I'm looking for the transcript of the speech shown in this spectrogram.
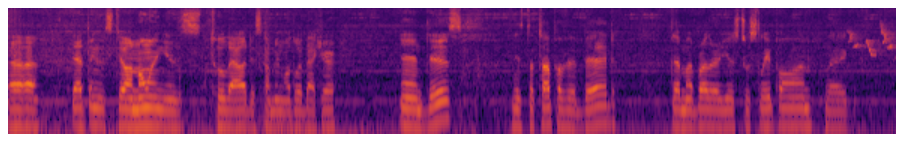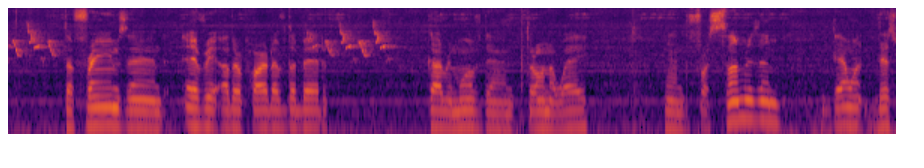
Uh, that thing is still annoying is too loud. It's coming all the way back here and this is the top of the bed that my brother used to sleep on like the frames and every other part of the bed got removed and thrown away and for some reason that one this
